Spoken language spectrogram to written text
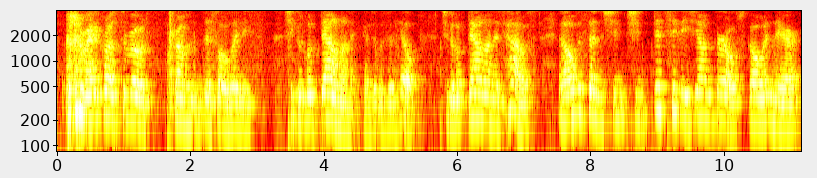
right across the road from this old lady's. She could look down on it because it was a hill. She could look down on his house, and all of a sudden she she did see these young girls go in there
